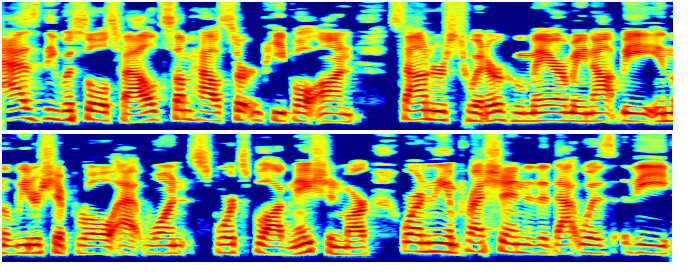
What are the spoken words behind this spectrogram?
as the whistle is fouled. Somehow, certain people on Sounders Twitter, who may or may not be in the leadership role at one sports blog nation, Mark, were under the impression that that was the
